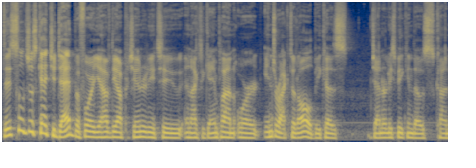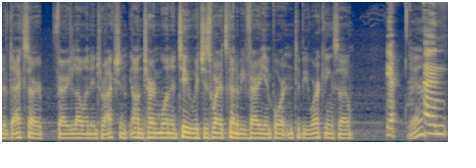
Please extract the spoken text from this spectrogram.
this will just get you dead before you have the opportunity to enact a game plan or interact at all. Because generally speaking, those kind of decks are very low on interaction on turn one and two, which is where it's going to be very important to be working. So. Yeah. Yeah. And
